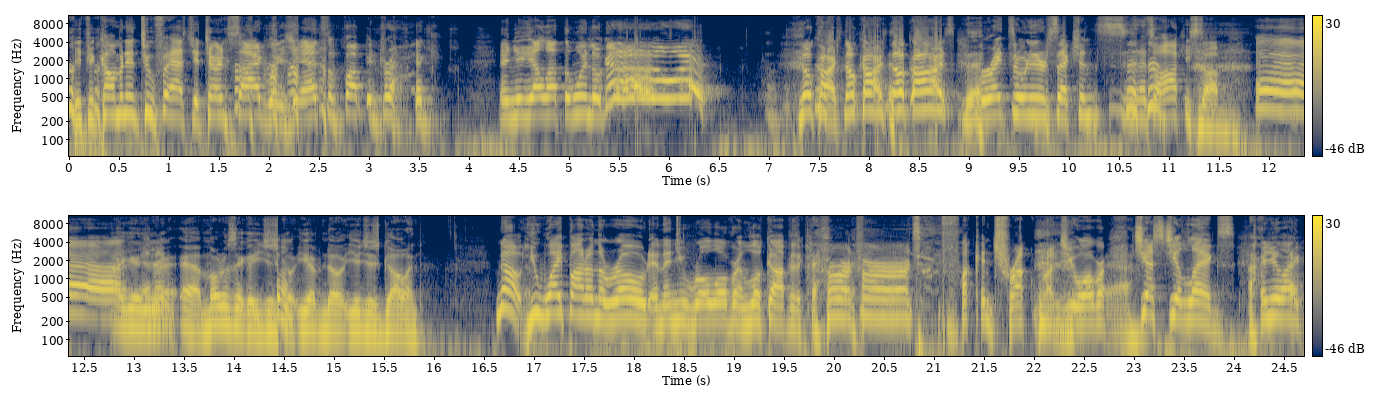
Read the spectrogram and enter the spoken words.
If you're coming in too fast, you turn sideways. You add some fucking drag, and you yell out the window, "Get out of the way!" No cars, no cars, no cars! right through an intersection, and it's a hockey stop. Ah, I get and your then- uh, motorcycle. You just go, you have no. You're just going. no, you wipe out on the road and then you roll over and look up. It's like, fucking truck runs you over. Just your legs. And you're like,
